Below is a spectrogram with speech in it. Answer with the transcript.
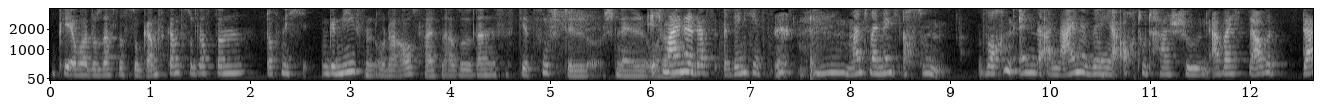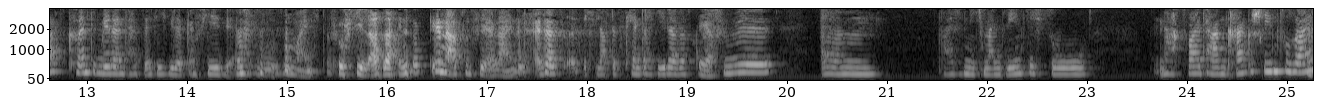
Okay, aber du sagtest, so ganz kannst du das dann doch nicht genießen oder aushalten. Also dann ist es dir zu still schnell. Oder? Ich meine, dass wenn ich jetzt manchmal denke, auch so ein Wochenende alleine wäre ja auch total schön. Aber ich glaube, das könnte mir dann tatsächlich wieder zu viel werden. So, so meine ich das. zu viel alleine. Okay. Genau, zu viel alleine. Das, ich glaube, das kennt doch jeder, das Gefühl, ja. ähm, weiß ich nicht, man sehnt sich so nach zwei Tagen krankgeschrieben zu sein,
